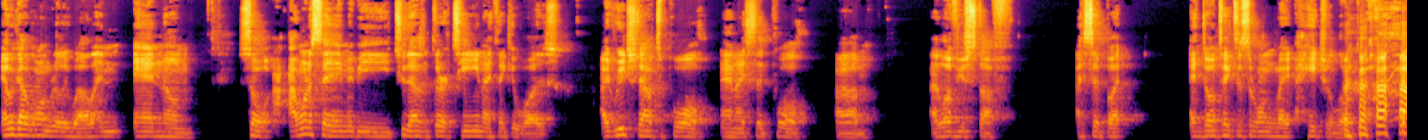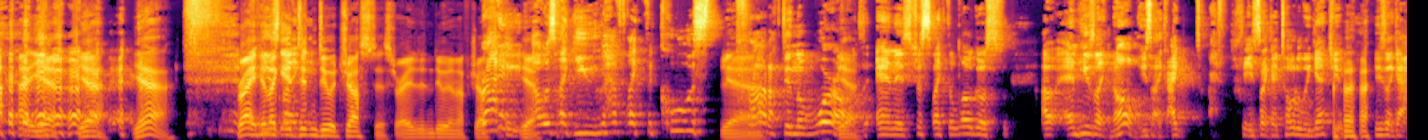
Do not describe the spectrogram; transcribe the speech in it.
And we got along really well, and and um, so I, I want to say maybe 2013, I think it was. I reached out to Paul and I said, Paul, um, I love your stuff. I said, but and don't take this the wrong way. I hate your logo. yeah, yeah, yeah. Right. And like, it didn't do it justice, right? It didn't do it enough justice. Right. Yeah. I was like, you have like the coolest Yeah. product in the world, Yeah. and it's just like the logos. Uh, and he's like, no. He's like, I. He's like, I totally get you. He's like, I.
